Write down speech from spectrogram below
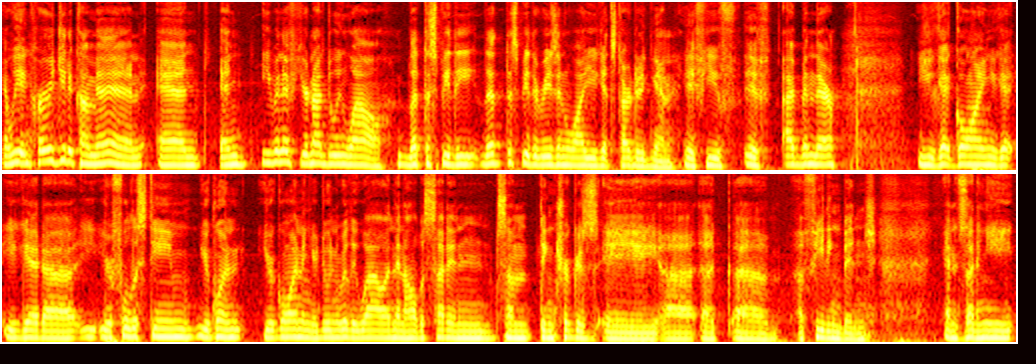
and we encourage you to come in and and even if you're not doing well let this be the let this be the reason why you get started again. If you've if i've been there you get going you get you get uh you're full of steam you're going you're going and you're doing really well. And then all of a sudden something triggers a uh, a, a, a feeding binge. And suddenly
